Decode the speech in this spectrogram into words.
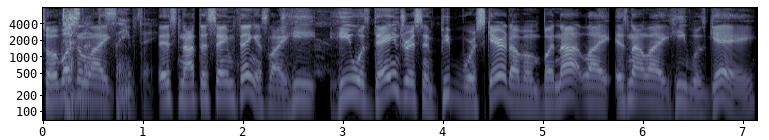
So it wasn't like same thing. it's not the same thing. It's like he he was dangerous and people were scared of him, but not like it's not like he was gay.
